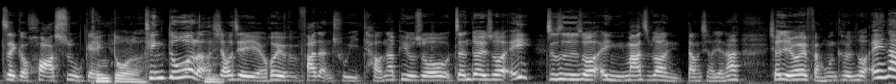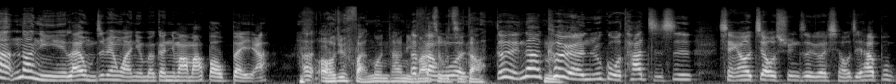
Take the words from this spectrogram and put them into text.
这个话术给听多了，听多了，小姐也会发展出一套。那譬如说，针对说，哎，就是说，哎，你妈知不知道你当小姐？那小姐就会反问客人说，哎，那那你来我们这边玩，你有没有跟你妈妈报备呀？哦，就反问他，你妈知不知道？对，那客人如果他只是想要教训这个小姐，他不，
